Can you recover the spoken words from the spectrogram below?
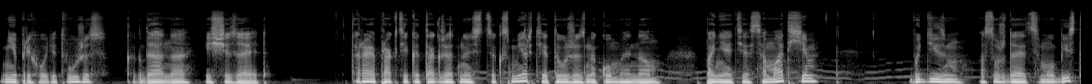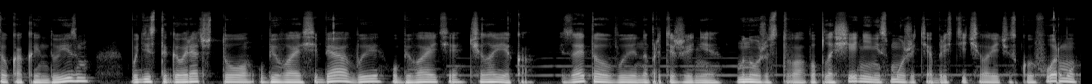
не приходит в ужас, когда она исчезает. Вторая практика также относится к смерти, это уже знакомое нам понятие самадхи. Буддизм осуждает самоубийство, как и индуизм. Буддисты говорят, что убивая себя, вы убиваете человека. Из-за этого вы на протяжении множества воплощений не сможете обрести человеческую форму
